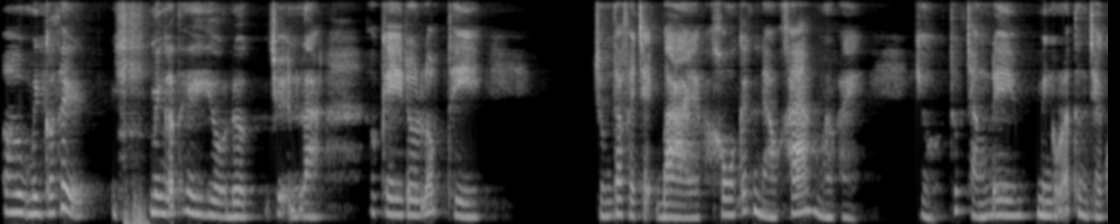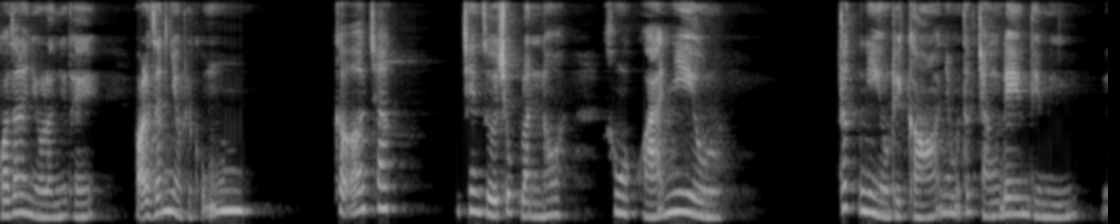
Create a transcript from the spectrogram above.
Ừ, mình có thể mình có thể hiểu được chuyện là ok đôi lúc thì chúng ta phải chạy bài và không có cách nào khác mà phải kiểu thức trắng đêm. Mình cũng đã từng trải qua rất là nhiều lần như thế. Gọi là rất nhiều thì cũng cỡ chắc trên dưới chục lần thôi. Không có quá nhiều thức nhiều thì có nhưng mà thức trắng đêm thì mình ừ,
